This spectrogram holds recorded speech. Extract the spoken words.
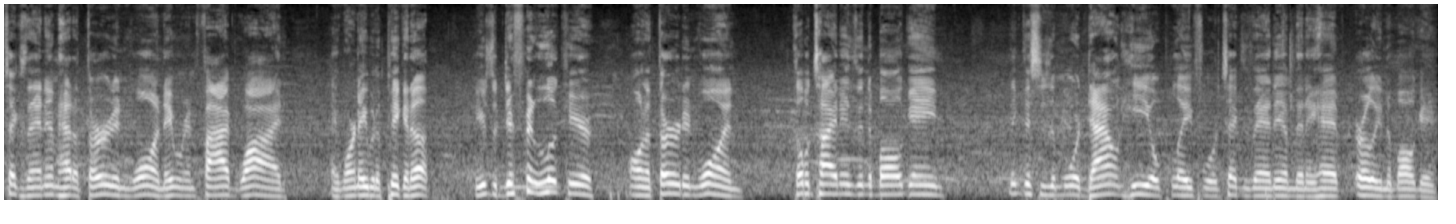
Texas A&M had a third and one. They were in five wide and weren't able to pick it up. Here's a different look here on a third and one. A couple tight ends in the ball game. I think this is a more downhill play for Texas A&M than they had early in the ball game.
